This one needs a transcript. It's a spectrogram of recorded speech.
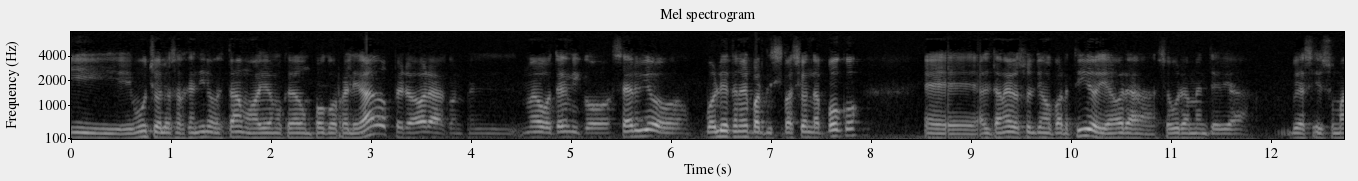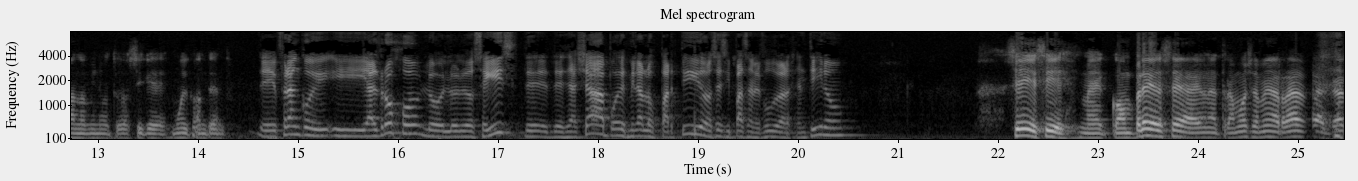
y muchos de los argentinos que estábamos habíamos quedado un poco relegados, pero ahora con el nuevo técnico serbio volvió a tener participación de a poco, eh, tener los últimos partidos y ahora seguramente voy a, voy a seguir sumando minutos, así que muy contento. Eh, Franco, ¿y, al rojo lo, seguís desde allá? ¿Podés mirar los partidos? No sé si pasa en el fútbol argentino. Sí, sí, me compré, o sea, hay una tramoya media rara acá.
